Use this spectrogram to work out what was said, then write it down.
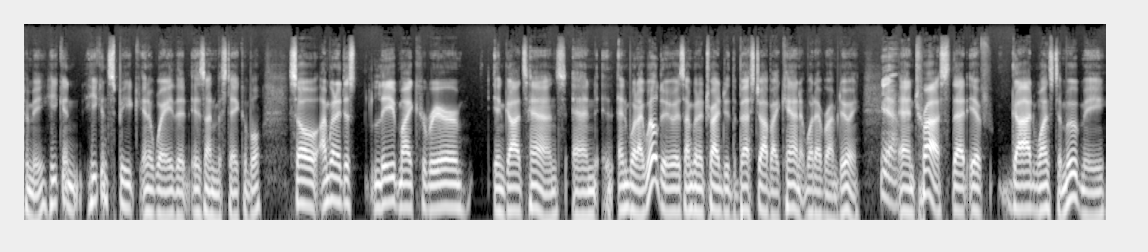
to me. He can He can speak in a way that is unmistakable. So I'm going to just leave my career in God's hands, and and what I will do is I'm going to try to do the best job I can at whatever I'm doing. Yeah. And trust that if God wants to move me,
